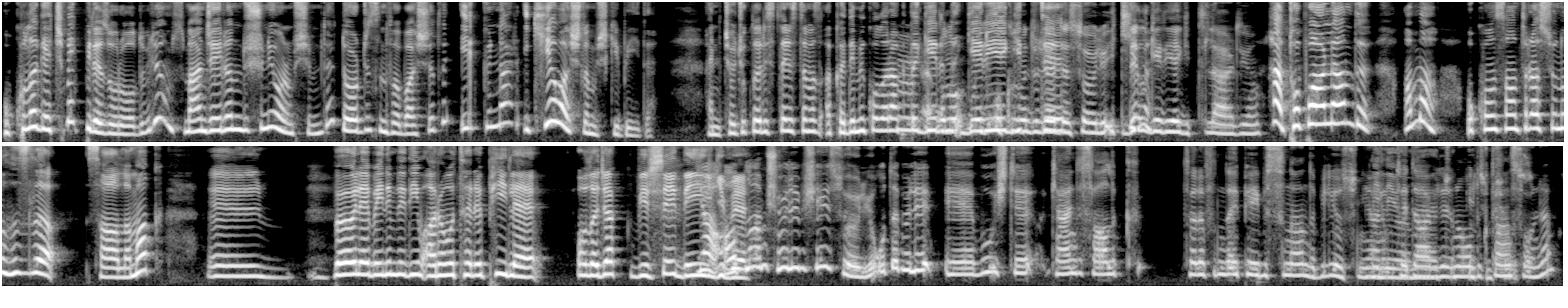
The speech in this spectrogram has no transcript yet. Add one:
okula geçmek bile zor oldu biliyor musun? Ben Ceylan'ı düşünüyorum şimdi. Dördüncü sınıfa başladı. İlk günler ikiye başlamış gibiydi. Hani çocuklar ister istemez akademik olarak da Hı, geri, onu geriye okul gitti. de söylüyor. İki Değil yıl mi? geriye gittiler diyor. Ha toparlandı ama o konsantrasyonu hızla sağlamak e, böyle benim dediğim aromaterapiyle olacak bir şey değil Ya gibi. ablam şöyle bir şey söylüyor. O da böyle e, bu işte kendi sağlık tarafında epey bir sınandı biliyorsun yani Biliyorum, evet, tedavilerin geçmiş olduktan sonra.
